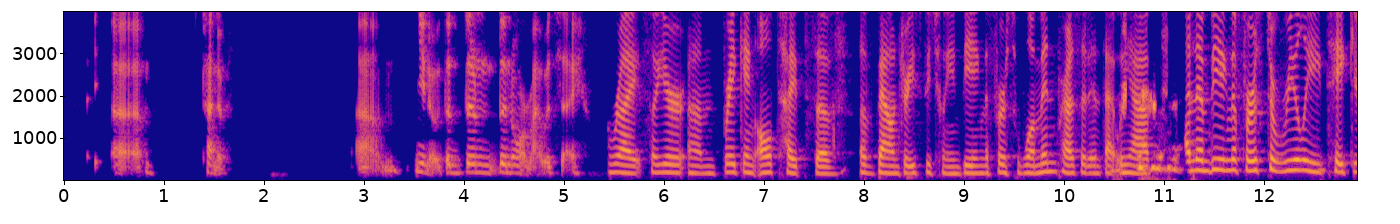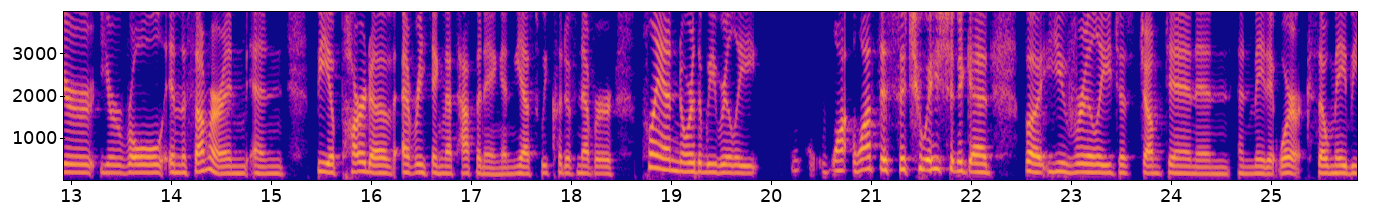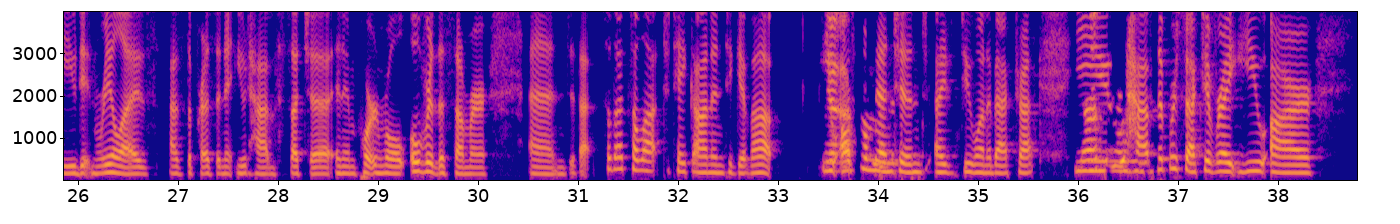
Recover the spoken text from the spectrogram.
uh, kind of um, you know the, the the norm i would say Right. So you're um, breaking all types of of boundaries between being the first woman president that we have, and then being the first to really take your your role in the summer and and be a part of everything that's happening. And yes, we could have never planned, nor that we really want want this situation again. But you've really just jumped in and and made it work. So maybe you didn't realize as the president you'd have such a an important role over the summer, and that so that's a lot to take on and to give up you yeah, also absolutely. mentioned i do want to backtrack you have the perspective right you are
